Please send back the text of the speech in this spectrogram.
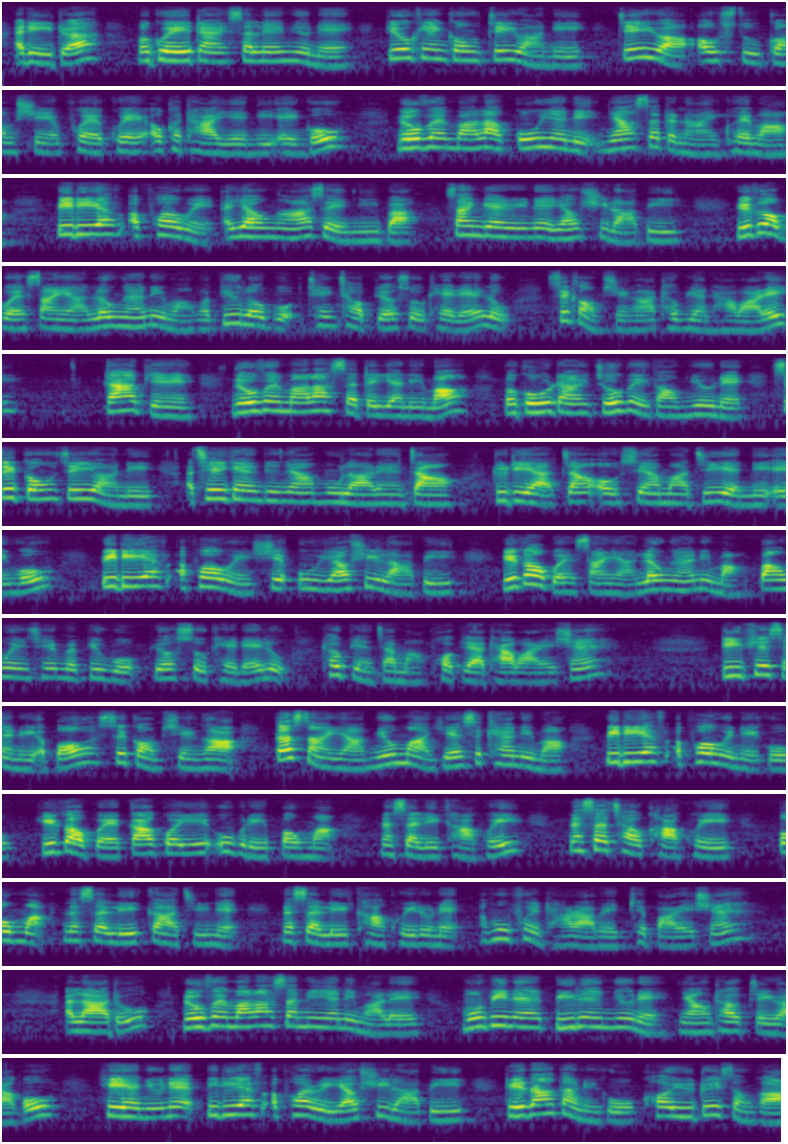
အဲ့ဒီအတွက်မကွေးတိုင်းဆလင်းမြို့နယ်ပြိုခင်ကုန်းကျေးရွာနေကျေးရွာအုပ်စုကော်မရှင်အဖွဲ့ခွဲဥက္ကဋ္ဌရဲ့နေအိမ်ကိုနိုဝင်ဘာလ9ရက်နေ့ည7:00နာရီခွဲမှာ PDF အဖွဲ့ဝင်အယောက်90နီးပါးဆိုင်ကယ်တွေနဲ့ရောက်ရှိလာပြီးရွေးကောက်ပွဲဆိုင်ရာလုပ်ငန်းတွေမှာမပြုလုပ်ဖို့ချင်းချောက်ပြောဆိုခဲ့တယ်လို့စစ်ကောင်ရှင်ကထုတ်ပြန်ထားပါတယ်။ဒါအပြင်နိုဝင်ဘာလ17ရက်နေ့မှာပဲခူးတိုင်းကျိုးပင်ကောင်မြို့နယ်စစ်ကုန်းကျေးရွာနေအခြေခံပညာမူလာတန်းကျောင်းဒုတိယကျောင်းအုပ်ဆရာမကြီးရဲ့နေအိမ်ကို PDF အဖွဲ့ဝင်၈ဦးရောက်ရှိလာပြီးရွေးကောက်ပွဲဆိုင်ရာလုပ်ငန်းတွေမှာပါဝင်ခြင်းမပြုဖို့ပြောဆိုခဲ့တယ်လို့ထုတ်ပြန်ချက်မှာဖော်ပြထားပါတယ်ရှင်။ဒီဖြစ်စဉ်တွေအပေါ်စစ်ကောင်ရှင်ကတပ်ဆိုင်ရာမြို့မှရဲစခန်းတွေမှာ PDF အဖွဲ့ဝင်တွေကိုရွေးကောက်ပွဲကာကွယ်ရေးဥပဒေပုံမှ24ခါခွေ26ခါခွေပုံမှ24ကကြီးနဲ့24ခခွေးတို့နဲ့အမှုဖွင့်ထားတာပဲဖြစ်ပါတယ်ရှင်။အလားတူနိုဝင်ဘာလ12ရက်နေ့မှာလဲမွန်ပြည်နယ်ဘီလင်းမြို့နယ်ညောင်ထောက်ကျေးရွာကို KNU နဲ့ PDF အဖွဲ့တွေရောက်ရှိလာပြီးဒေသခံတွေကိုခေါ်ယူတွေ့ဆုံက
